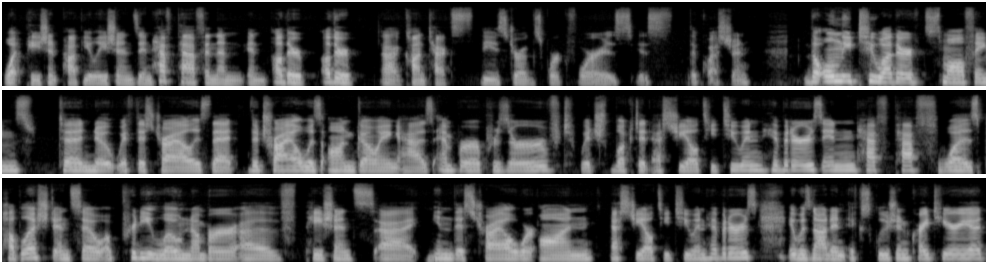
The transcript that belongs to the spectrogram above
what patient populations in HFpEF and then in other other uh, contexts these drugs work for is is the question. The only two other small things to note with this trial is that the trial was ongoing as Emperor Preserved, which looked at SGLT2 inhibitors in HFpEF, was published. And so a pretty low number of patients uh, in this trial were on SGLT2 inhibitors. It was not an exclusion criteria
